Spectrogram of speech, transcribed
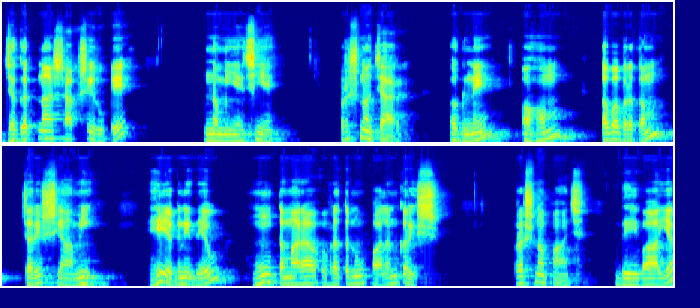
જગતના સાક્ષી રૂપે નમીએ છીએ. પ્રશ્ન ચાર. અગ્ને અહમ તવ વ્રતમ ચરિષ્યામી. હે અગ્નિદેવ, હું તમારા વ્રતનું પાલન કરીશ. પ્રશ્ન પાંચ. દેવાય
